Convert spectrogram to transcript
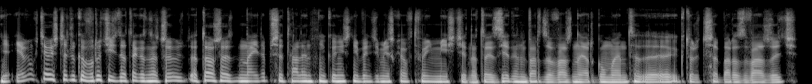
Ja, ja, bym chciał jeszcze tylko wrócić do tego, znaczy to, że najlepszy talent niekoniecznie będzie mieszkał w twoim mieście, no to jest jeden bardzo ważny argument, y, który trzeba rozważyć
